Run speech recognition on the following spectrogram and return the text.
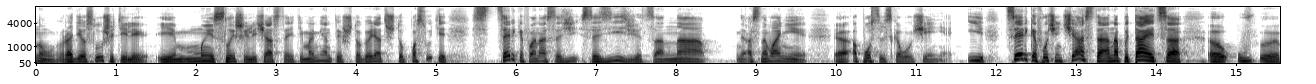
ну, радиослушатели, и мы слышали часто эти моменты, что говорят, что по сути церковь, она созиждется на основании э, апостольского учения. И церковь очень часто, она пытается э, э,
